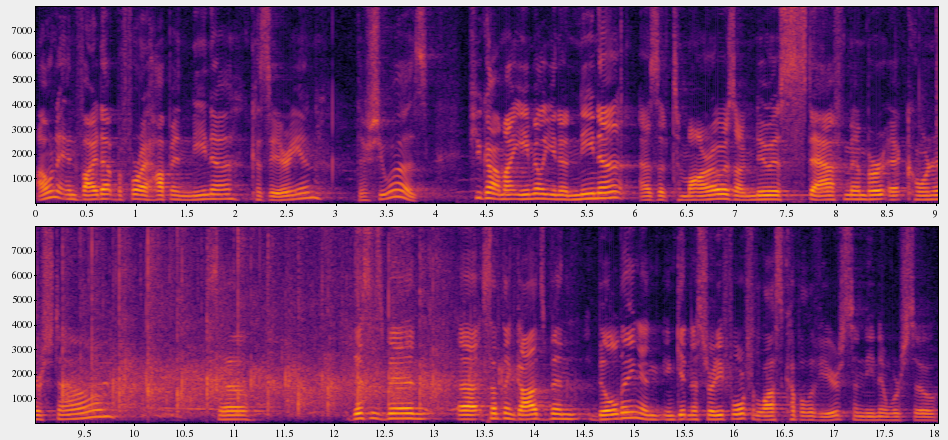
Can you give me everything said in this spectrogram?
I want to invite up before I hop in Nina Kazarian. There she was. If you got my email, you know Nina, as of tomorrow, is our newest staff member at Cornerstone. So this has been uh, something God's been building and, and, getting us ready for for the last couple of years. So Nina, we're so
